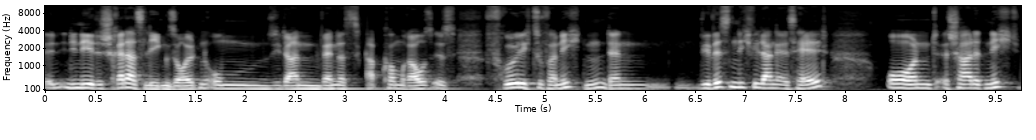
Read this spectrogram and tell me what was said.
in die Nähe des Schredders legen sollten, um sie dann, wenn das Abkommen raus ist, fröhlich zu vernichten. Denn wir wissen nicht, wie lange es hält. Und es schadet nicht,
